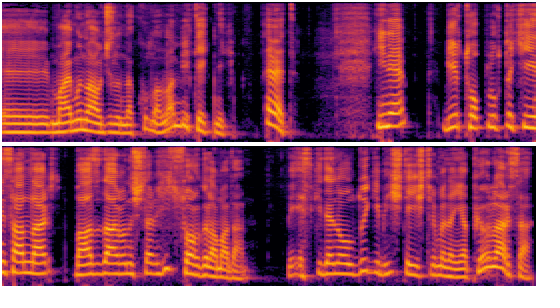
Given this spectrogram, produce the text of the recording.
e, maymun avcılığında kullanılan bir teknik. Evet. Yine bir topluluktaki insanlar bazı davranışları hiç sorgulamadan ve eskiden olduğu gibi hiç değiştirmeden yapıyorlarsa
